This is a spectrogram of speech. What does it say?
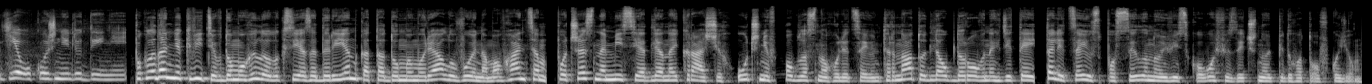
є у кожній людині. Покладання квітів до могили Олексія Задирієнка та до меморіалу воїнам-афганцям почесна місія для найкращих учнів обласного ліцею-інтернату для обдарованих дітей та ліцею з посиленою військово-фізичною підготовкою.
